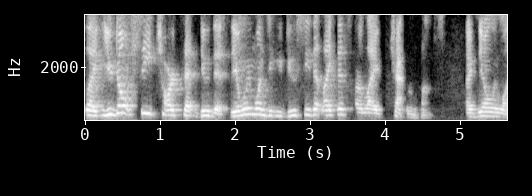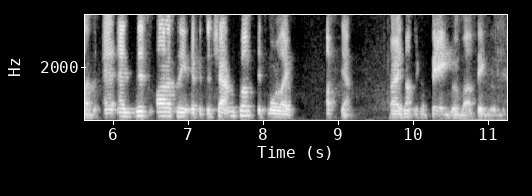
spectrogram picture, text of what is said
like you don't see charts that do this. The only ones that you do see that like this are like chat room pumps. Like the only ones. And, and this honestly, if it's a chat room pump, it's more like up down. Right? It's not like a big move up, big move down.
